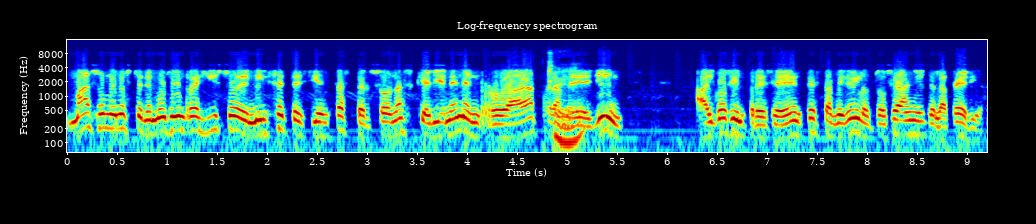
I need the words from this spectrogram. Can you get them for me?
más o menos tenemos un registro de 1.700 personas que vienen en rodada para Medellín algo sin precedentes también en los 12 años de la feria.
